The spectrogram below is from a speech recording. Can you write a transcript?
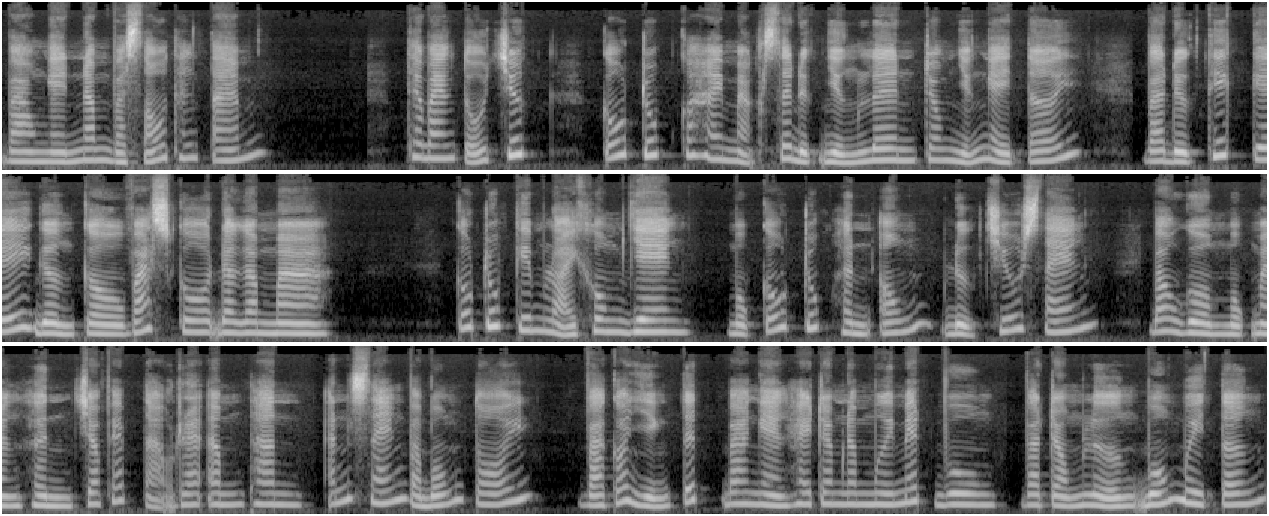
vào ngày 5 và 6 tháng 8. Theo ban tổ chức, cấu trúc có hai mặt sẽ được dựng lên trong những ngày tới và được thiết kế gần cầu Vasco da Gama. Cấu trúc kim loại không gian, một cấu trúc hình ống được chiếu sáng, bao gồm một màn hình cho phép tạo ra âm thanh, ánh sáng và bóng tối và có diện tích 3.250 m2 và trọng lượng 40 tấn.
